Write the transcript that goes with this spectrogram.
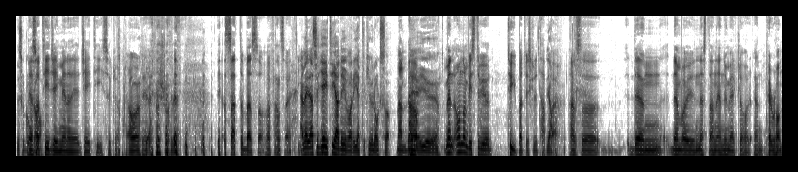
det ska gå jag bra. Jag sa TJ menade JT såklart. Ja, jag förstår det. jag satt och bara sa, vad fan sa jag? Ja, men alltså JT hade ju varit jättekul också, men det ja. är ju... Men honom visste vi ju typ att vi skulle tappa. Ja. Alltså, den, den var ju nästan ännu mer klar än Perron.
